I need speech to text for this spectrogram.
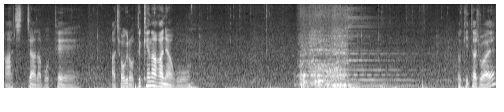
아 진짜 나 못해 아 저길 어떻게 나가냐고 너 기타 좋아해?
